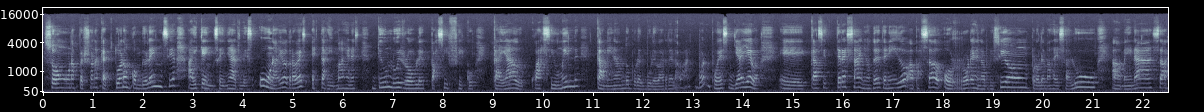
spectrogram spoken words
son unas personas que actuaron con violencia, hay que enseñarles una y otra vez estas imágenes de un Luis Roble pacífico, callado, casi humilde, caminando por el Boulevard de La Habana. Bueno, pues ya lleva eh, casi tres años detenido, ha pasado horrores en la prisión, problemas de salud, amenazas,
